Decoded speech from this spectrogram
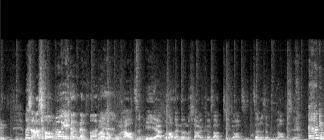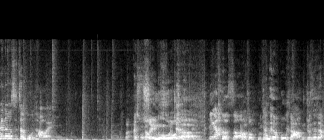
为什么要重复一样的话？我想说葡萄汁屁啊，葡萄才那么小一颗，是要挤多少汁？真的是葡萄汁。哎，它里面那个是真葡萄哎，不，哎水母。的，你刚我我说，说你看那个葡萄，你就是这样，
